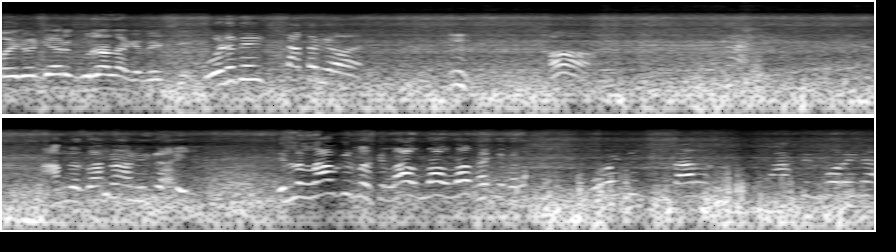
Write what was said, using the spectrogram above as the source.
ওই রোডে আরও ঘোরা লাগে বেশি। ওটাতেই তাড়াতাড়ি হয়। হ্যাঁ। আমরা জান না, আমি যাই। লাউ কি মাছকে লাউ লাউ লাউ খাইতে ওই যে তার পাঁচ দিন পরেই না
